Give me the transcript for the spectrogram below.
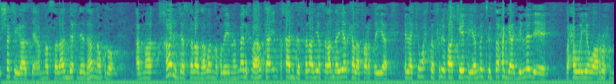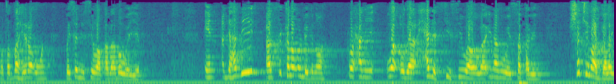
shakigaasi ama salaad dhexdeed ha noqdo ama khaarija salaad haba noqdo imaam malik baa halkaa inta khaarija salaad iyo salaada yar kala farqiya laakiin wax tafriiqa keenaya ma jirto xagga adilada e waxa weeye waa ruux mutadahira un waysadiisii waa qabaabo weeye. De haddii aan si kale udhigno ruuxani waa ogaa xadadkiisii waa ogaa inaanu wayse qabin. Shaki baa galay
